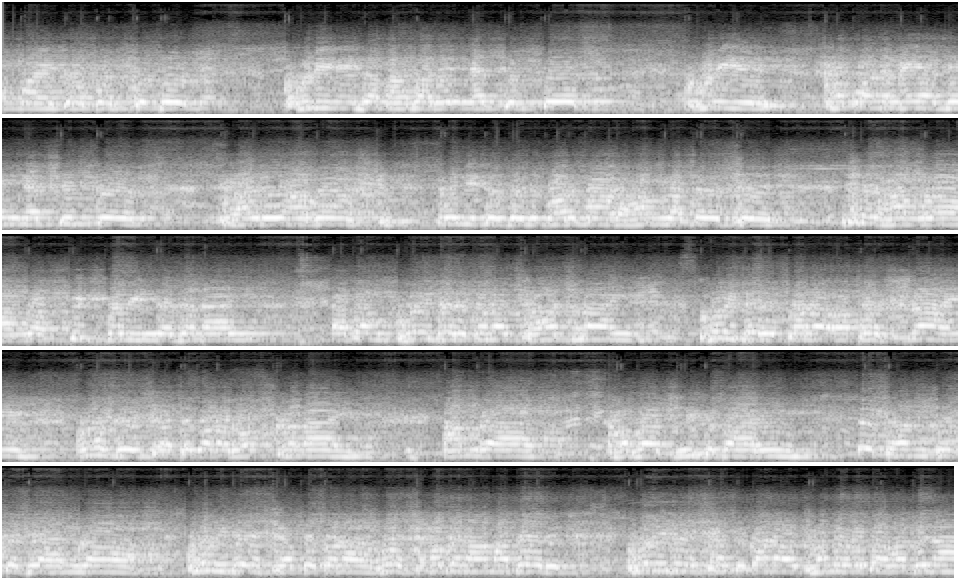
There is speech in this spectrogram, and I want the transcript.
সম্মানিত উপস্থিতি। মেয়াদির আগস্ট হামলা করেছে। সেই হামলা আমরা তীব্র নিন্দা জানাই এবং খুনিদের কোনো নাই, খুনিদের কোনো অপস নাই, খুনিদের সাথে কোনো রক্ষা নাই। আমরা খবর নিতে পারি, এখান থেকে যে আমরা খুনিদের সাথে কোনো হবে না আমাদের, খুনিদের সাথে কোনো সমঝোতা হবে না।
